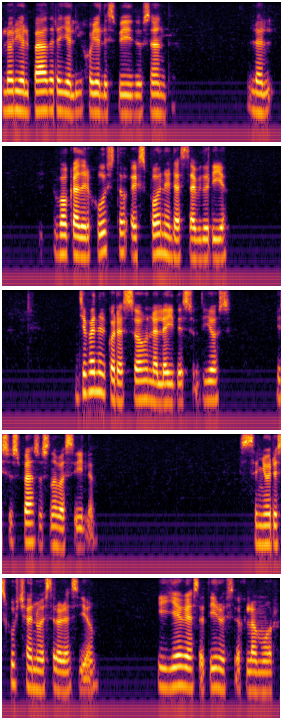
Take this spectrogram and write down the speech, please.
Gloria al Padre y al Hijo y al Espíritu Santo. La boca del justo expone la sabiduría. Lleva en el corazón la ley de su Dios, y sus pasos no vacilan. Señor, escucha nuestra oración y llegue hasta ti nuestro clamor.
